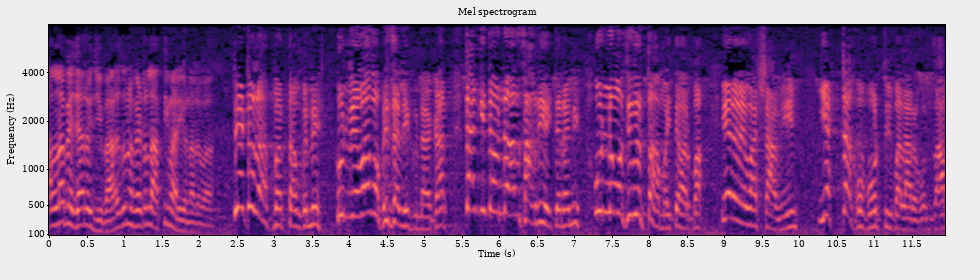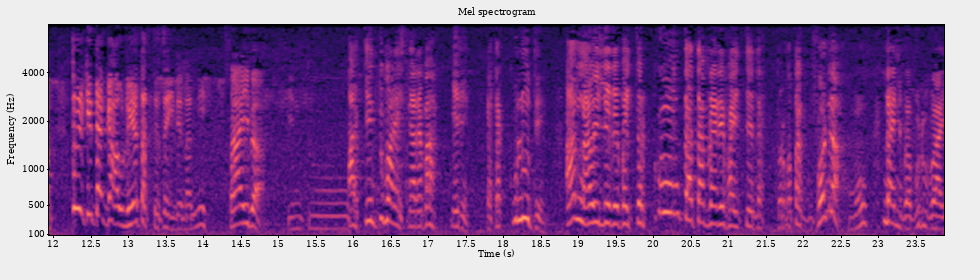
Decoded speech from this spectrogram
আল্লাহ বেজার হয়ে যাবা আর জন্য পেটো লাতি মারিও না রে বা। পেটো লাভ মারতাম কেন। হুন্রে বাবা হইজালি গুণাগার। তার কিন্তু অন্য আর চাকরি হইতে নানি অন্য মসজিদের তো আমাইতে পারবা এর রে বা শামিম একটা খবর তুই বালার হন যাম তুই কি তা গাউলিয়া থাকতে চাই রে নানি চাইবা কিন্তু আর কিন্তু মারিস না রে বা। এরে একটা কুলু দে। আর না হইলে রে ভাই তোর কোন তাতাবরা রে ভাইতে না? তোর কথা গুফন না মু নাই নিবা বুড়ু ভাই।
